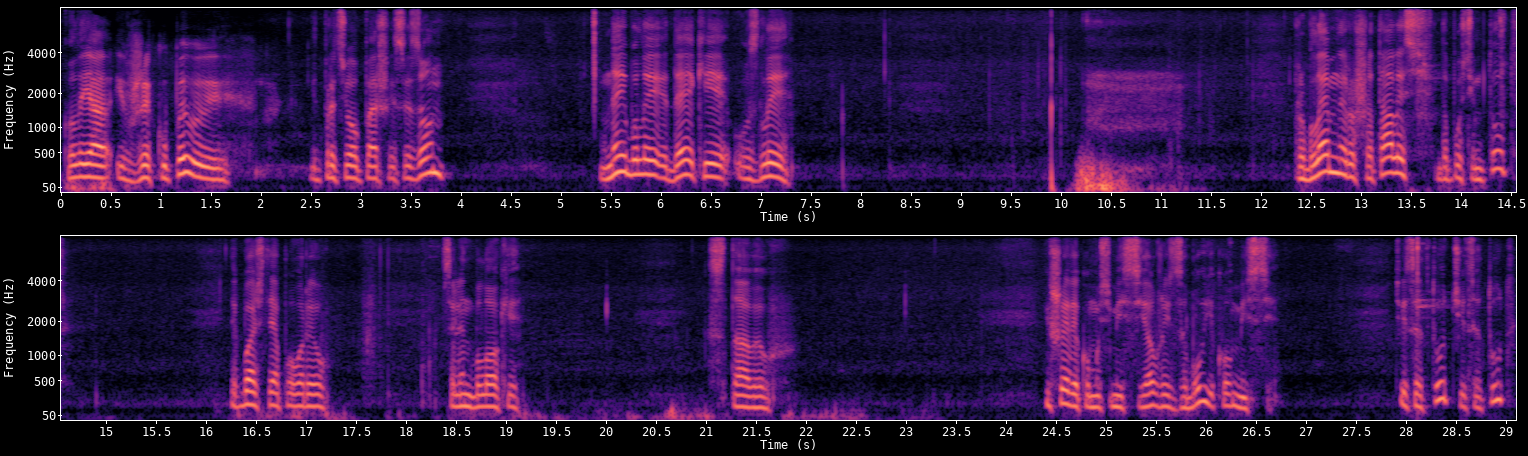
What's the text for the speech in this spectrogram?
коли я і вже купив і відпрацював перший сезон, в неї були деякі узли. Проблемні, розшатались, допустимо, тут. Як бачите, я поварив селінблоки ставив. І ще в якомусь місці, я вже й забув в якому місці. Чи це тут, чи це тут.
